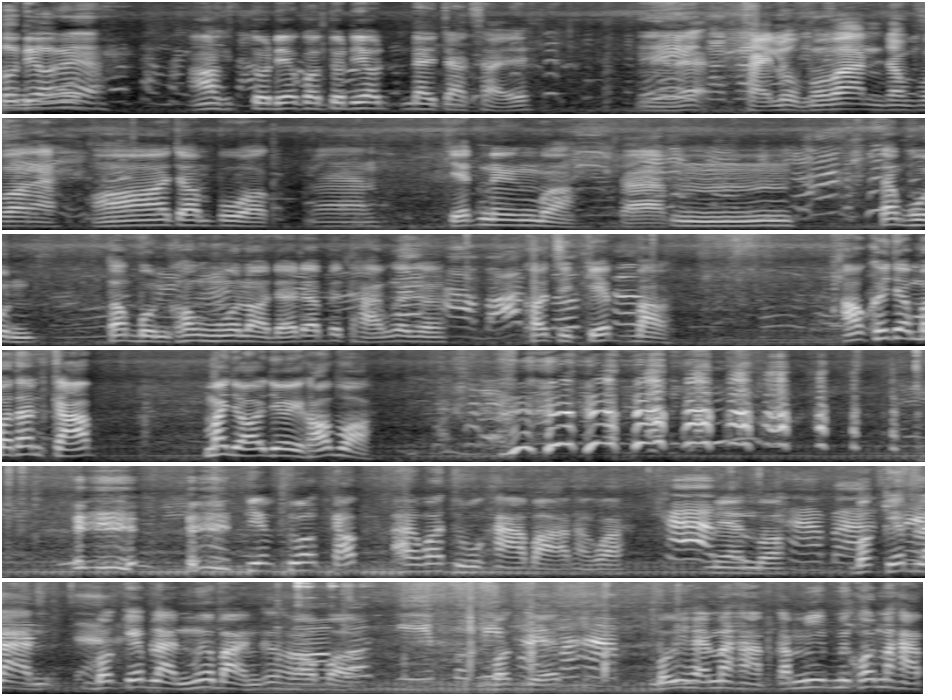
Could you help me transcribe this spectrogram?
ตัวเดียวเนี่ยเอาตัวเดียวก็ตัวเดียวได้จากไสนี่แหละถ่ายรูปเมื่อวานจอมพวงไงอ๋อจอมปลวกแมน71บ่ครับอืมต้องบุญ ต้องบุญเขาหัวหรอเดี๋ยวเดี๋ยวไปถามกันเลยเขาสิเก็บบ่าเอาคือจังบ่ทันกลับมาเหยาะเย้ยเขาบ่เตรียมตัวกลับอ้างว่าถูก5บาทหากว่าค่ะแม่นบ่ถูกห้าบาทบ่เก็บร้านจ้ะบ่เก็บร้านเมื่อบานก็เขาบ่บ่เก็บบ่มีบ่ใครเก็บมาหับบ่มีใครมาหาบก็มีมีคนมาหาบ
